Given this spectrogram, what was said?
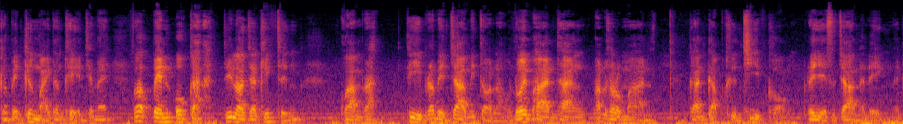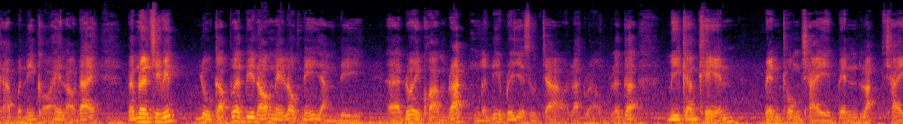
ก็เป็นเครื่องหมายกางเขนใช่ไหมเพราเป็นโอกาสที่เราจะคิดถึงความรัก ที่พระเป็นเจ้ามีต่อเรา โดยผ่านทางพระทรมานการกลับคืนชีพของพระเยซูเจ้านั่นเองนะครับ วันนี้ขอให้เราได้ดำเนินชีวิตอยู่กับเพื่อนพี่น้องในโลกนี้อย่างดีด้วยความรักเหมือนที่พระเยซูเจ้ารักเรา แล้วก็มีกางเขนเป็นธงชัย เป็นหลักชัย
